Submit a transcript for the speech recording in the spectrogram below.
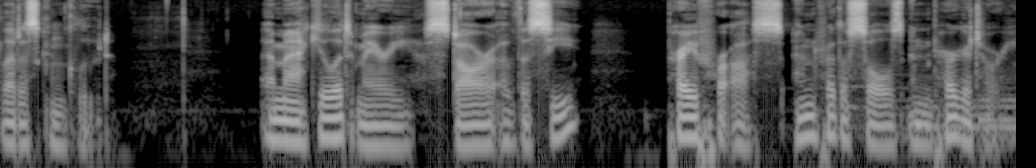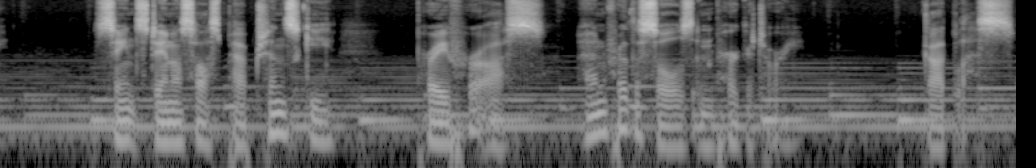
Let us conclude. Immaculate Mary, Star of the Sea, pray for us and for the souls in purgatory. Saint Stanislaus Papczynski, pray for us and for the souls in purgatory. God bless.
